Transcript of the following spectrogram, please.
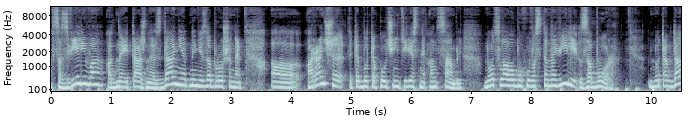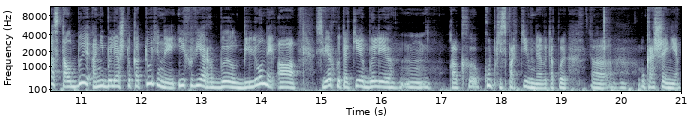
со Зверева, одноэтажное здание, отныне заброшенное, заброшенная. А, а раньше это был такой очень интересный ансамбль. Но вот, слава богу, восстановили забор. Но тогда столбы, они были оштукатурены, их верх был беленый, а сверху такие были как кубки спортивные, вот такое э, украшение.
